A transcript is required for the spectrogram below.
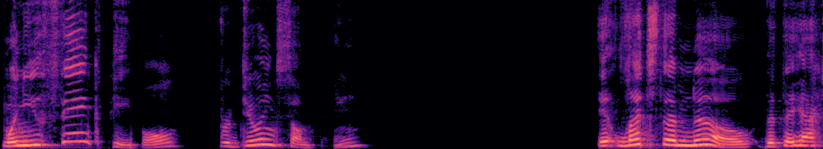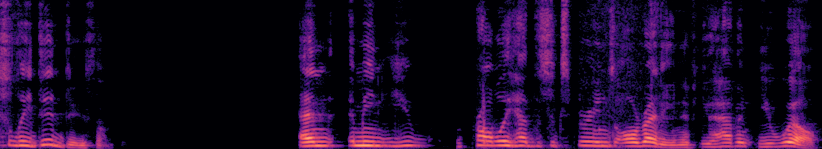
when you thank people for doing something, it lets them know that they actually did do something. And I mean, you probably had this experience already, and if you haven't, you will.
